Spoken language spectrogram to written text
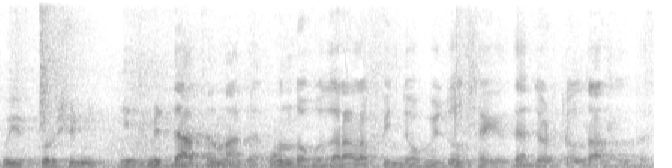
Bu ilk kurşun İzmir'de atılmadı. 19 Aralık 1918'de dört yolda atıldı.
